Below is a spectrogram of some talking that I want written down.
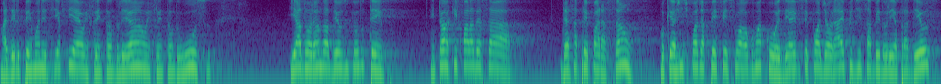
Mas ele permanecia fiel, enfrentando o leão, enfrentando o urso e adorando a Deus em todo o tempo. Então aqui fala dessa, dessa preparação, porque a gente pode aperfeiçoar alguma coisa. E aí você pode orar e pedir sabedoria para Deus,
